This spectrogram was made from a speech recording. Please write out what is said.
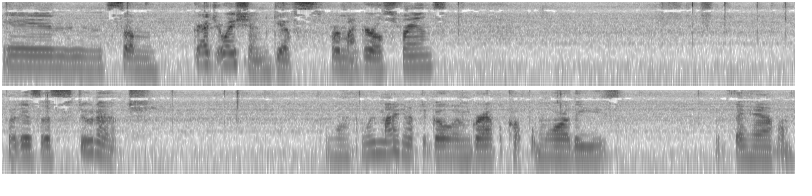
in some graduation gifts for my girls' friends. But as a student, we might have to go and grab a couple more of these if they have them.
